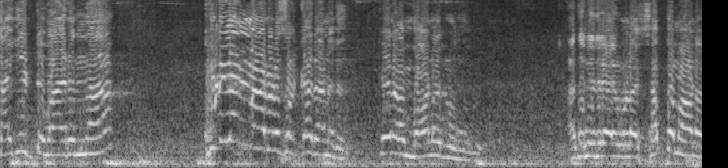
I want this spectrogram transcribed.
കൈയിട്ട് വാരുന്ന കുടിലന്മാരുടെ സർക്കാരാണിത്. കേരളം വാണരുന്നത്. അതിനെതിരായുള്ള ശബ്ദമാണ്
